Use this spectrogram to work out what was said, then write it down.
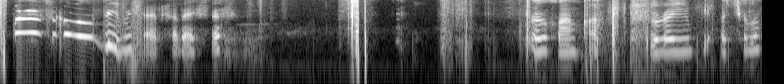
burası kıvıldıymış arkadaşlar. Dur kanka. Şurayı bir açalım.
